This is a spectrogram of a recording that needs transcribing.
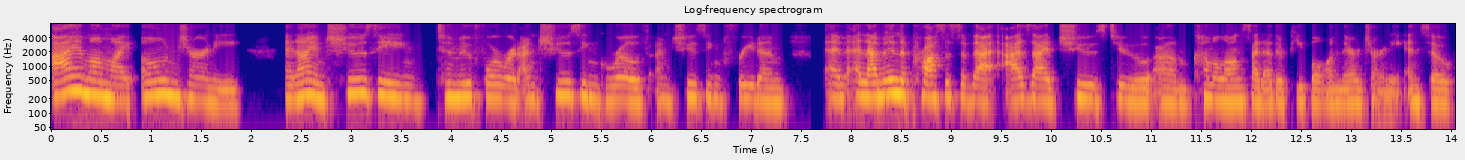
i am on my own journey and I am choosing to move forward. I'm choosing growth. I'm choosing freedom. And, and I'm in the process of that as I choose to um, come alongside other people on their journey. And so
